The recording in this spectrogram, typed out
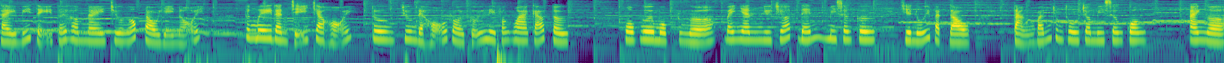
Say bí tỉ tới hôm nay chưa ngóc đầu dậy nổi. Tân mi đành chỉ chào hỏi tương Trương Đại Hổ rồi cưỡi Lì phân hoa cáo từ Một người một ngựa bay nhanh như chớp đến Mi Sơn Cư Trên núi Bạch Đầu Tặng bánh trung thu cho Mi Sơn Quân Ai ngờ,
